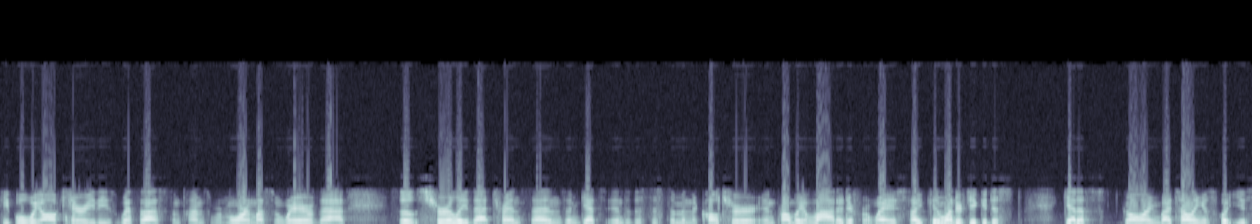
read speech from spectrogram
people, we all carry these with us. Sometimes we're more and less aware of that. So surely that transcends and gets into the system and the culture in probably a lot of different ways. So I can wonder if you could just get us going by telling us what you've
